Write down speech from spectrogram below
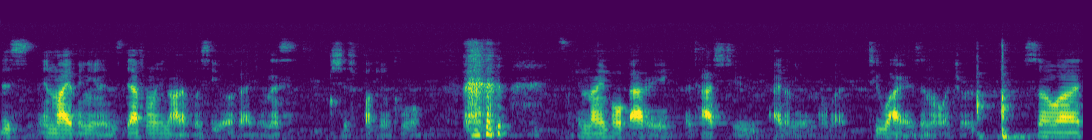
this, in my opinion, is definitely not a placebo effect, and this is just fucking cool. it's like a 9 volt battery attached to, I don't even know what, two wires and an electrode. So, uh,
